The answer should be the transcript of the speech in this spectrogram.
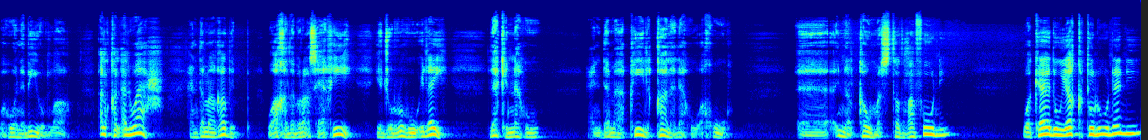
وهو نبي الله. ألقى الألواح عندما غضب. وأخذ برأس أخيه يجره إليه لكنه عندما قيل قال له أخوه آه إن القوم استضعفوني وكادوا يقتلونني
